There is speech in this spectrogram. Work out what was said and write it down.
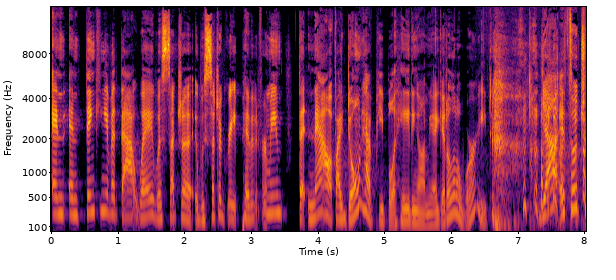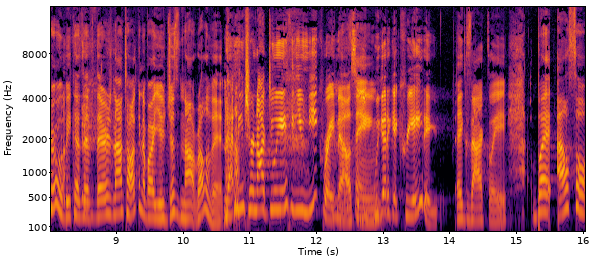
And and thinking of it that way was such a it was such a great pivot for me that now if I don't have people hating on me, I get a little worried. yeah, it's so true because if they're not talking about you, you're just not relevant. that means you're not doing anything unique right now. So you, we got to get creating. Exactly. But also,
